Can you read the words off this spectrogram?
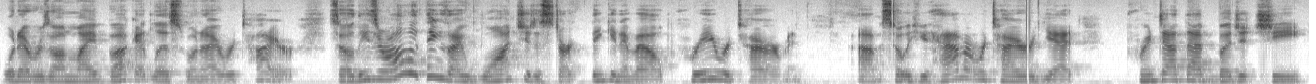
whatever's on my bucket list when i retire. So these are all the things i want you to start thinking about pre-retirement. Um, so if you haven't retired yet print out that budget sheet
